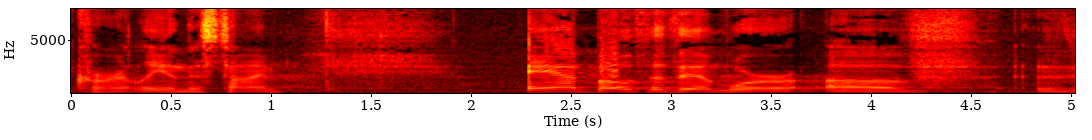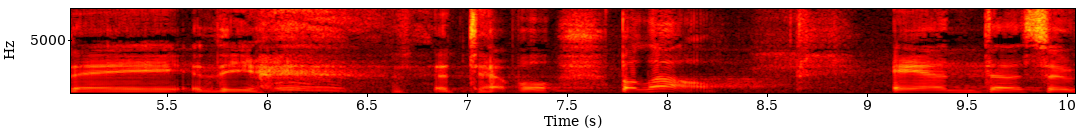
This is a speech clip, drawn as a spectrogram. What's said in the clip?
currently in this time. And both of them were of the, the, devil, Belial. And uh, so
